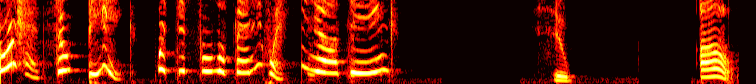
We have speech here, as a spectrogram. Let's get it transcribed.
your head so big? What's it full of anyway? Nothing. Soup. Oh.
